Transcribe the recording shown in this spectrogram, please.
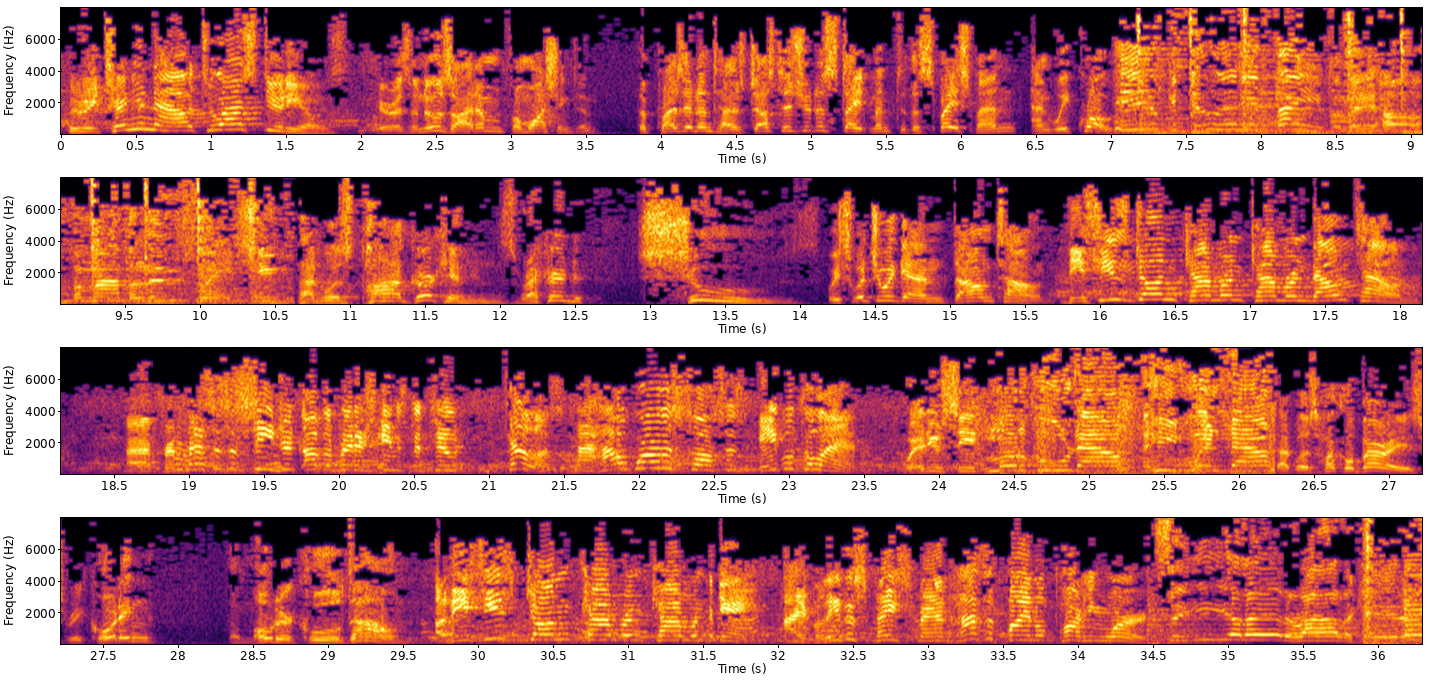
We return you now to our studios. Here is a news item from Washington. The President has just issued a statement to the spacemen, and we quote. You can do anything for me, off of my blue suede shoes. That was Pa Gherkin's record, Shoes. We switch you again downtown. This is John Cameron Cameron downtown. Uh, Professor Cedric of the British Institute, tell us, uh, how were the saucers able to land? Where do you see it? Motor cooled down, the heat went down. That was Huckleberry's recording, The Motor Cooled Down. Uh, this is John Cameron Cameron again. I believe the spaceman has a final parting word. See you later, alligator.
